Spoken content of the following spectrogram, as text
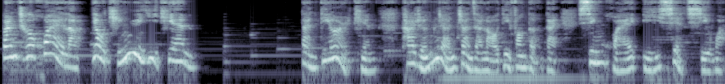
班车坏了，要停运一天。但第二天，他仍然站在老地方等待，心怀一线希望。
